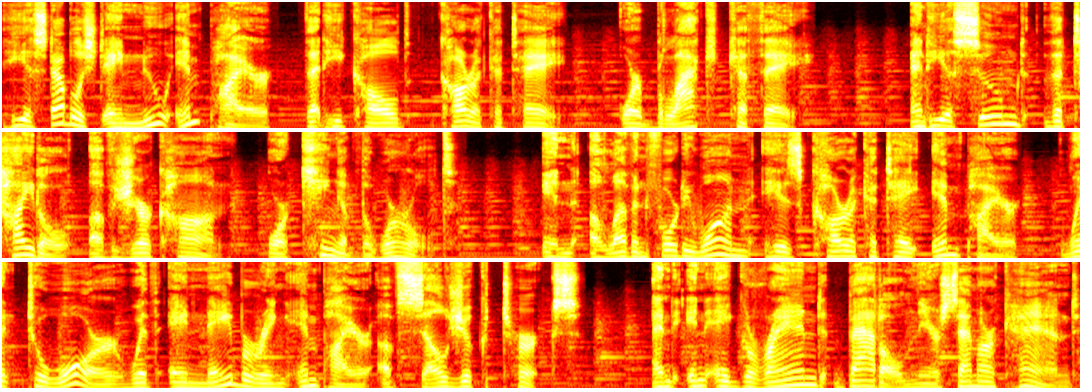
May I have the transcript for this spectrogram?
he established a new empire that he called Karakatay, or Black Cathay, and he assumed the title of Jur Khan, or King of the World. In 1141, his Karakatay empire went to war with a neighboring empire of Seljuk Turks, and in a grand battle near Samarkand,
